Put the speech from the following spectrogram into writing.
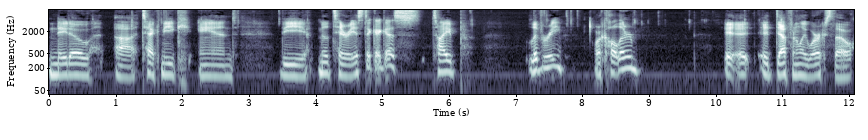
NATO uh, technique and the militaristic, I guess, type livery or color it, it, it definitely works though.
